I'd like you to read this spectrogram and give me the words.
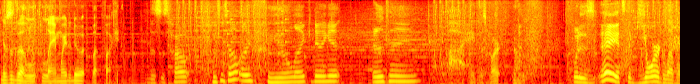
This is the l- lame way to do it, but fuck it. This is how. This is how I feel like doing it. Okay. Hate this part. No, What is? Hey, it's the Georg level.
